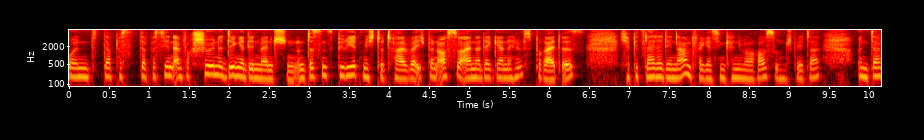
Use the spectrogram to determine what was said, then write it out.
Und da, pass da passieren einfach schöne Dinge den Menschen. Und das inspiriert mich total, weil ich bin auch so einer, der gerne hilfsbereit ist. Ich habe jetzt leider den Namen vergessen, kann ich mal raussuchen später. Und da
